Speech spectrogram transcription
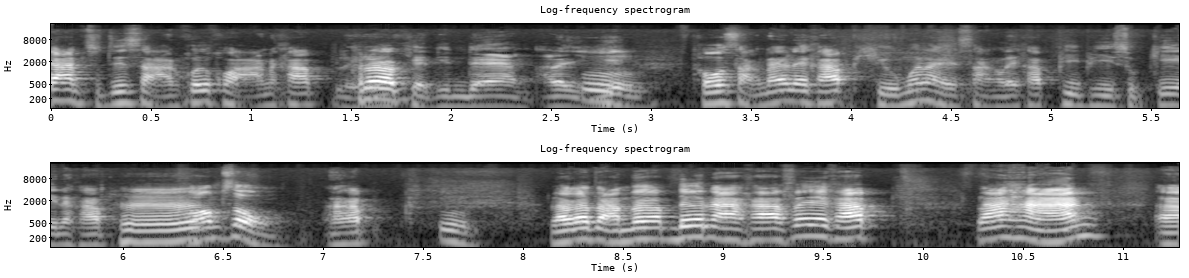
ย่านสุทธิสารค้วยขวางนะครับหรือครับเขตดินแดงอะไรอย่างนี้อืมโทรสั่งได้เลยครับหิวเมื่อไหร่สั่งเลยครับพีพีสุกี้นะครับฮะพร้อมส่งนะครับอืม แล้วก็ตามด้วยครับเดินอาคาเฟ่ครับร้านอาหารอ่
